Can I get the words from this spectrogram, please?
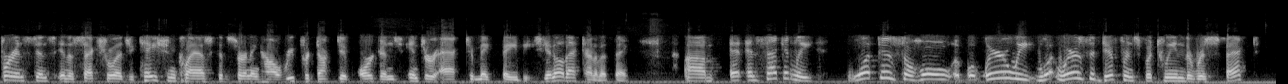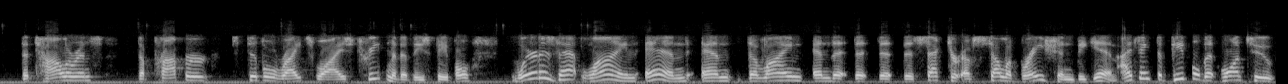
For instance, in a sexual education class concerning how reproductive organs interact to make babies, you know, that kind of a thing. Um, and, and secondly, what does the whole, where are we, what, where's the difference between the respect, the tolerance, the proper civil rights wise treatment of these people where does that line end and the line and the, the, the, the, sector of celebration begin? I think the people that want to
